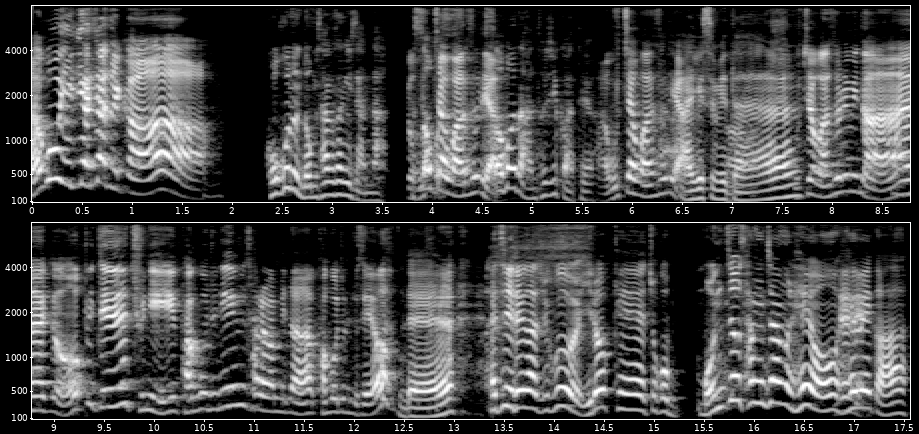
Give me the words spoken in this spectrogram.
라고 얘기하지 않을까? 그거는 너무 상상이지 않나. 그거 웃자고 한 소리야. 서버는 안 터질 것 같아요. 아, 웃자고 한 소리야. 알겠습니다. 웃자고 한 소리입니다. 그 업비트 주님, 광고 주님 사랑합니다. 광고 좀 주세요. 네. 하여튼 이래가지고 이렇게 조금 먼저 상장을 해요. 네네. 해외가.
